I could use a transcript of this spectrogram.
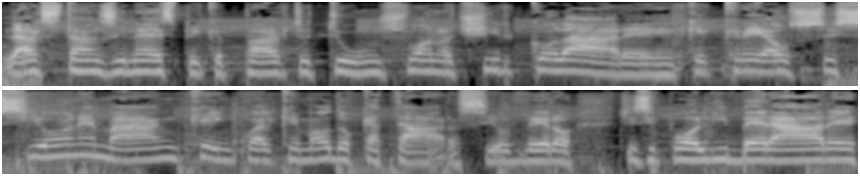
Lars Stanzi Espic Part 2, un suono circolare che crea ossessione ma anche in qualche modo catarsi, ovvero ci si può liberare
